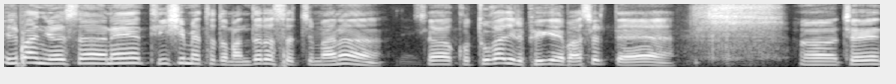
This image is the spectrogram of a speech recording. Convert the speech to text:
일반 열선의 DC 매트도 만들었었지만은 제가 그 두 가지를 비교해 봤을 때 어, 제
